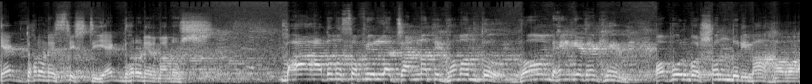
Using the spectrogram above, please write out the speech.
এক ধরনের সৃষ্টি এক ধরনের মানুষ। বা আদম সফিউল্লাহ জান্নাতি ঘুমন্ত ঘুম ভেঙে দেখেন অপূর্ব সুন্দরী মা হাওয়া।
